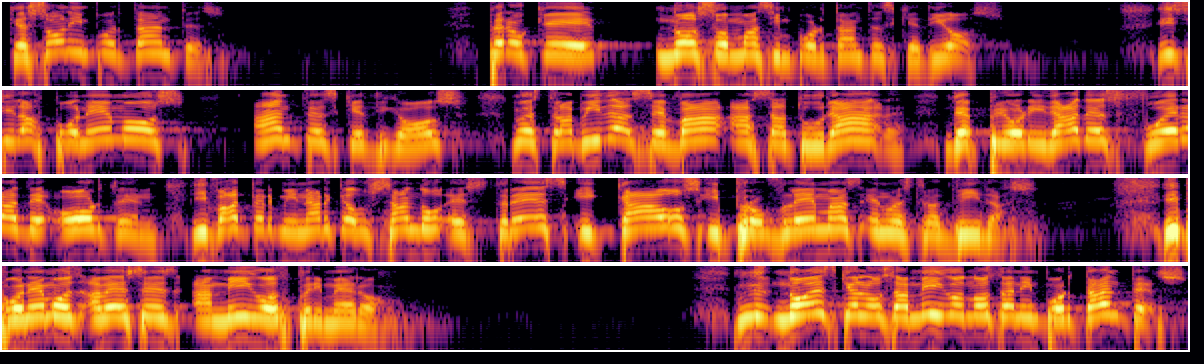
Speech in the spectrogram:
que son importantes, pero que no son más importantes que Dios. Y si las ponemos antes que Dios, nuestra vida se va a saturar de prioridades fuera de orden y va a terminar causando estrés y caos y problemas en nuestras vidas. Y ponemos a veces amigos primero. No es que los amigos no sean importantes,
